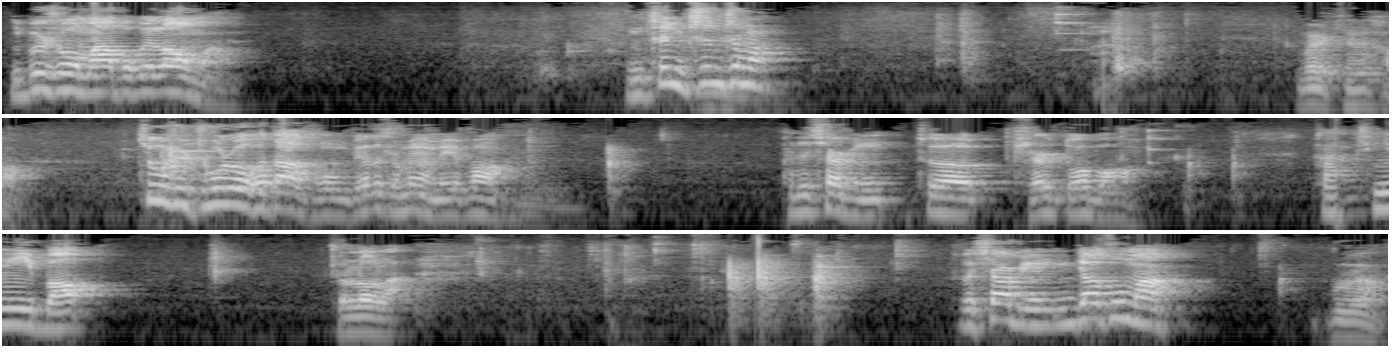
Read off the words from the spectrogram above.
你不是说我妈不会烙吗？你吃，你吃，你吃吗？味儿挺好。就是猪肉和大葱，别的什么也没放。看这馅饼，这皮儿多薄，看轻轻一包就漏了。这个馅儿饼你要醋吗？不用，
